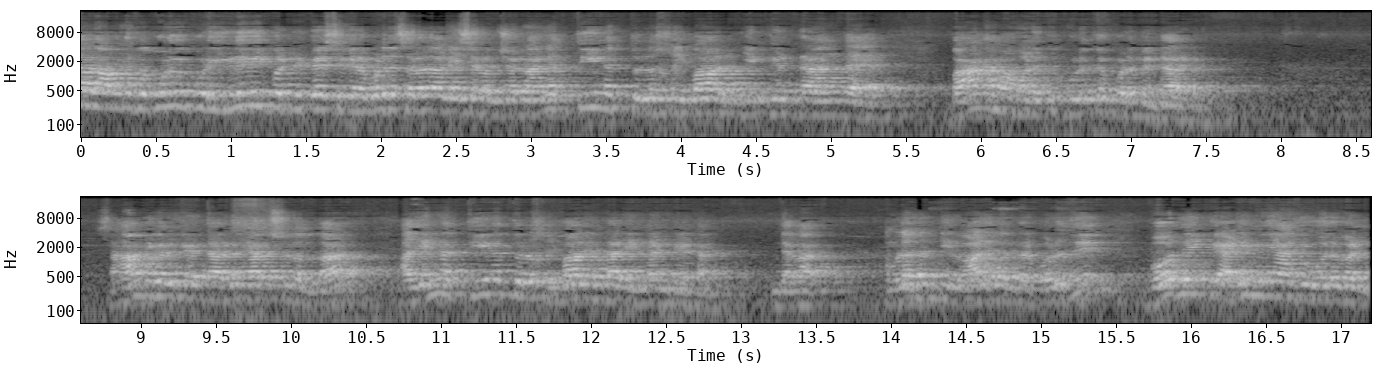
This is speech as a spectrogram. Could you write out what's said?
தாலா அவனுக்கு கொடுக்கக்கூடிய இழிவை பற்றி பேசுகிற பொழுது சரதாலி செல்வம் சொன்னாங்க தீனத்துல் ஹிபால் என்கின்ற அந்த பானம் அவனுக்கு கொடுக்கப்படும் என்றார்கள். சாமிகள் கேட்டார்கள் யார் சொல்லலாம் அது என்ன தீனத்துல் ஹிபால் என்றால் என்னன்னு கேட்டாங்க. இந்த உலகத்தில் வாழுகின்ற பொழுது போதைக்கு அடிமையாகி ஒருவன்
